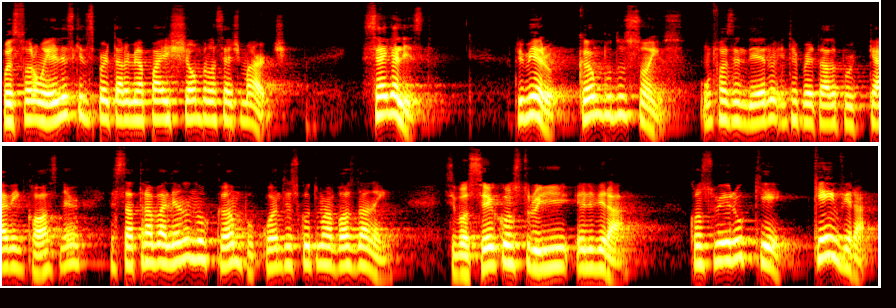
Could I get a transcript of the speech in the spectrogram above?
pois foram eles que despertaram minha paixão pela sétima arte. Segue a lista. Primeiro, Campo dos Sonhos. Um fazendeiro, interpretado por Kevin Costner, está trabalhando no campo quando escuta uma voz do além. Se você construir, ele virá. Construir o quê? Quem virá?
